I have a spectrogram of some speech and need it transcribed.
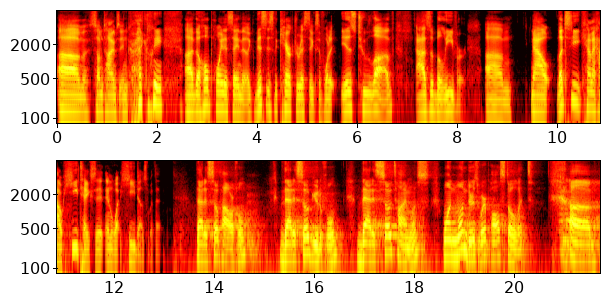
um, sometimes incorrectly. Uh, the whole point is saying that like this is the characteristics of what it is to love as a believer. Um, now let's see kind of how he takes it and what he does with it. That is so powerful. That is so beautiful. That is so timeless. One wonders where Paul stole it. Uh,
